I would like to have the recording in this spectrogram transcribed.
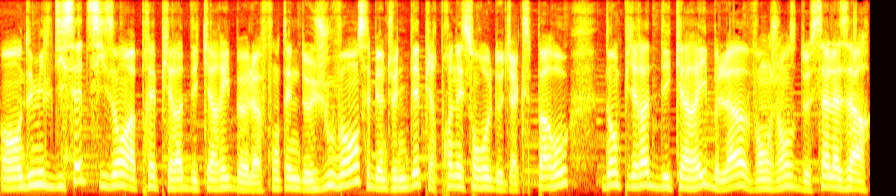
En 2017, six ans après Pirates des Caraïbes, La Fontaine de Jouvence, eh bien Johnny Depp y reprenait son rôle de Jack Sparrow dans Pirates des Caraïbes, La Vengeance de Salazar.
